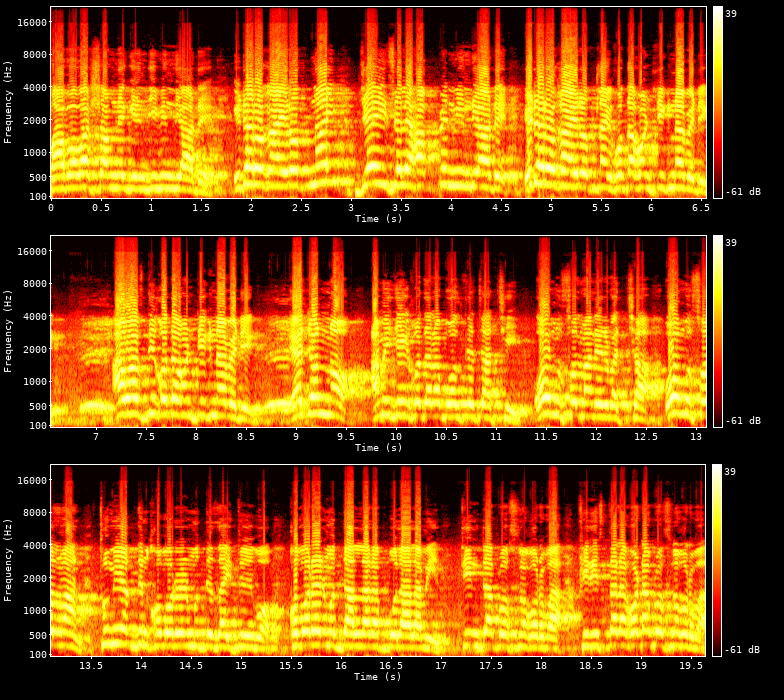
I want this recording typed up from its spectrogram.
মা বাবার সামনে গেঞ্জি বিন দিয়ে আটে। এটারও গায়রত নাই, যেই ছেলে হাফ প্যান্ট বিন দিয়ে আটে, এটারও গায়রত নাই কথা কোন ঠিক না বেঠিক। আওয়াজ দিয়ে কথা কোন ঠিক না বেঠিক। এজন্য আমি যেই কথাটা বলতে চাচ্ছি, ও মুসলমানের বাচ্চা, ও মুসলমান, তুমি একদিন খবরের মধ্যে যাইতে হইব। খবরের মধ্যে আল্লাহ রাব্বুল আলামিন তিনটা প্রশ্ন করবা, ফিরিস্তারা কটা প্রশ্ন করবা?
